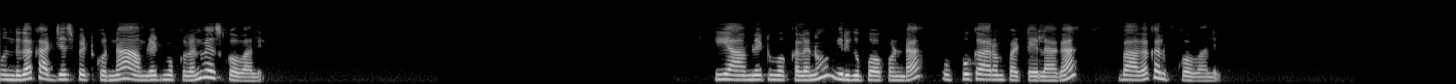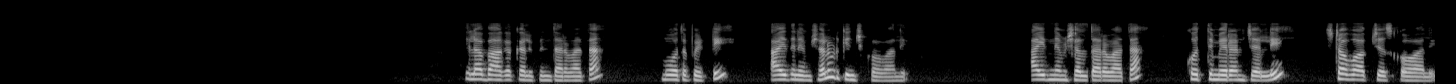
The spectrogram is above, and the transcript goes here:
ముందుగా కట్ చేసి పెట్టుకున్న ఆమ్లెట్ ముక్కలను వేసుకోవాలి. ఈ ఆమ్లెట్ ముక్కలను విరిగిపోకుండా ఉప్పు కారం పట్టేలాగా బాగా కలుపుకోవాలి. ఇలా బాగా కలిపిన తర్వాత మూత పెట్టి ఐదు నిమిషాలు ఉడికించుకోవాలి. ఐదు నిమిషాల తర్వాత కొత్తిమీరను చల్లి స్టవ్ ఆఫ్ చేసుకోవాలి.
